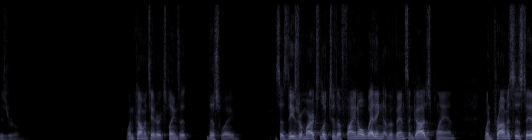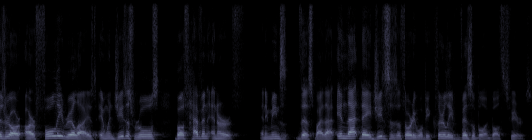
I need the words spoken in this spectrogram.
Israel. One commentator explains it this way. He says, These remarks look to the final wedding of events in God's plan when promises to Israel are, are fully realized and when Jesus rules both heaven and earth. And he means this by that. In that day, Jesus' authority will be clearly visible in both spheres.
